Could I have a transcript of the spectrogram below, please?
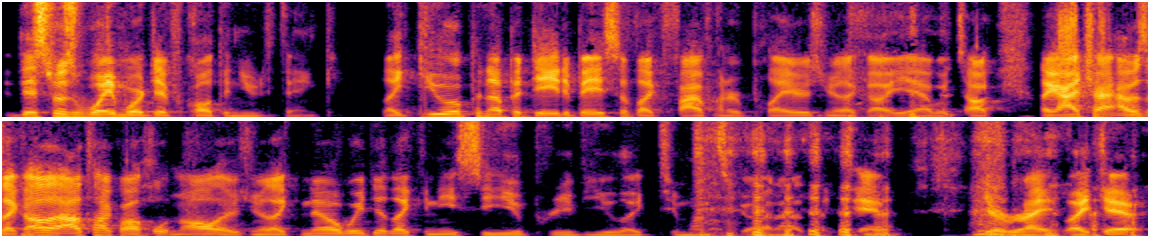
this was way more difficult than you'd think like you open up a database of like 500 players and you're like oh yeah we talk like i try i was like oh i'll talk about Holton Ahlers. And you're like no we did like an ecu preview like two months ago. And i was like damn you're right. Like it,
